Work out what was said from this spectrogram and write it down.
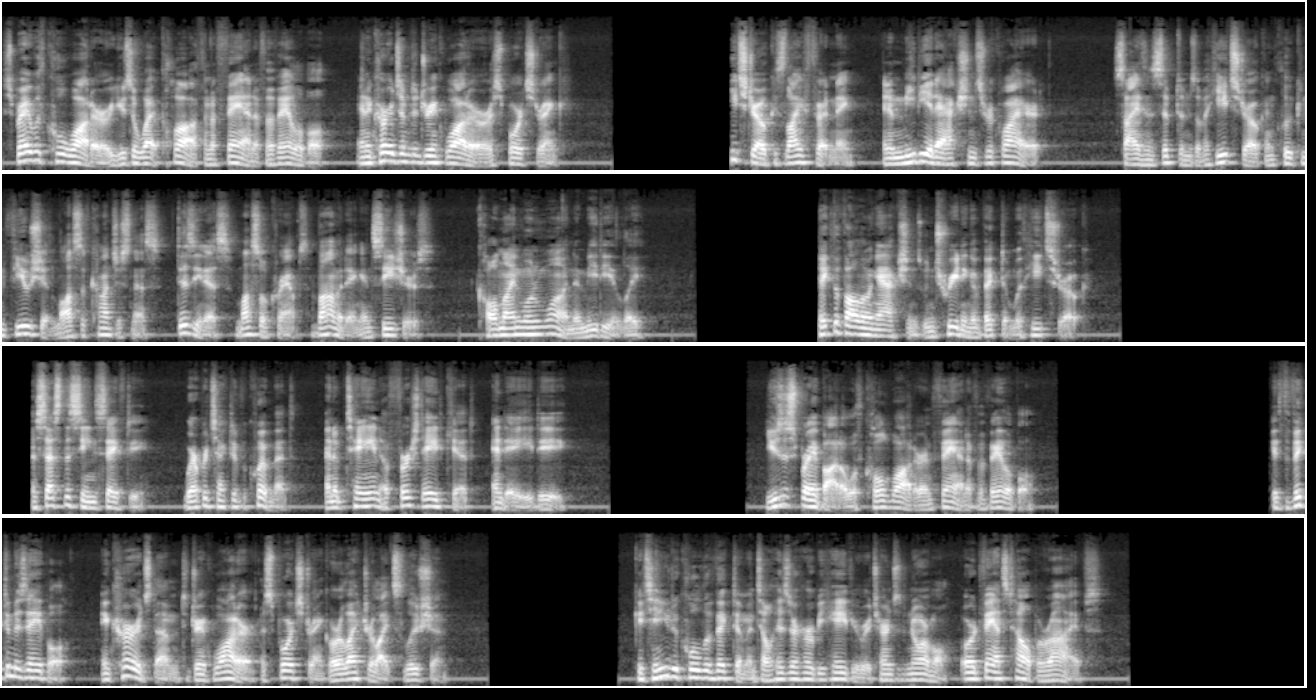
Spray with cool water or use a wet cloth and a fan if available, and encourage them to drink water or a sports drink. Heat stroke is life threatening, and immediate action is required. Signs and symptoms of a heat stroke include confusion, loss of consciousness, dizziness, muscle cramps, vomiting, and seizures. Call 911 immediately. Take the following actions when treating a victim with heat stroke. Assess the scene safety, wear protective equipment, and obtain a first aid kit and AED. Use a spray bottle with cold water and fan if available. If the victim is able, encourage them to drink water, a sports drink, or electrolyte solution. Continue to cool the victim until his or her behavior returns to normal or advanced help arrives.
